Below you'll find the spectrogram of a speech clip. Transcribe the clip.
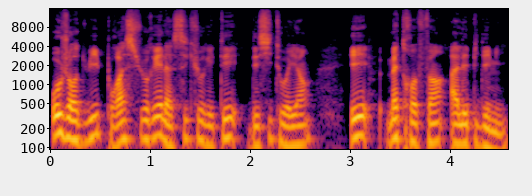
aujourd'hui pour assurer la sécurité des citoyens et mettre fin à l'épidémie?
